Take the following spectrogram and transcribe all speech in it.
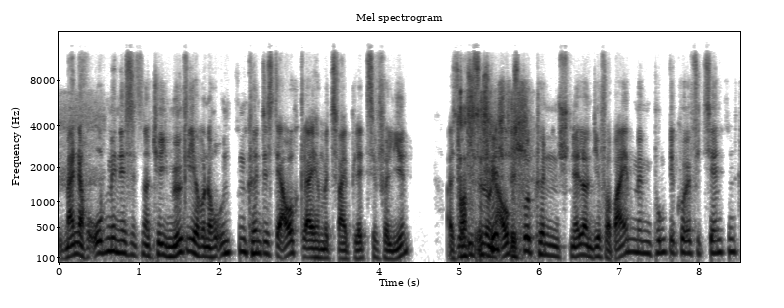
ich meine, nach oben hin ist jetzt natürlich möglich, aber nach unten könntest du auch gleich einmal zwei Plätze verlieren. Also Das Isel und richtig. Augsburg können schnell an dir vorbei mit dem Punktekoeffizienten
